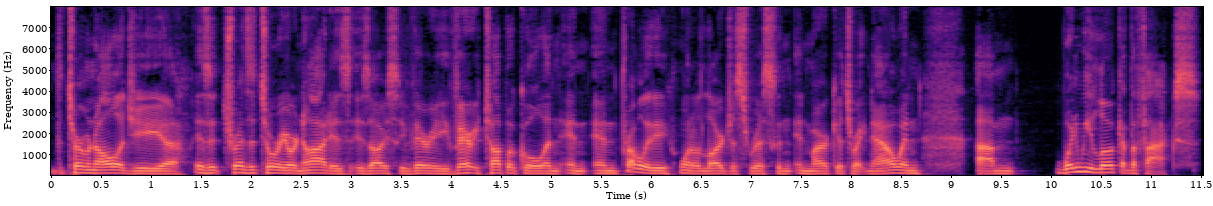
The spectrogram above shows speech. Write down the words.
The terminology, uh, is it transitory or not, is, is obviously very, very topical and, and, and probably one of the largest risks in, in markets right now. And um, when we look at the facts,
